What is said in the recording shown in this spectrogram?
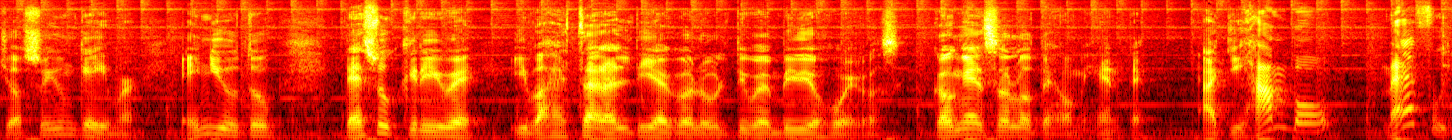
Yo Soy Un Gamer en YouTube, te suscribes y vas a estar al día con lo último en videojuegos. Con eso lo dejo, mi gente. Aquí Hambo, me fui.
